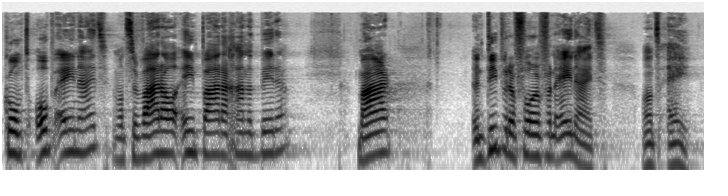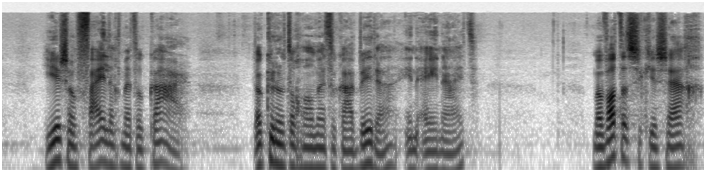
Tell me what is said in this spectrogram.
komt op eenheid, want ze waren al eenparig aan het bidden. Maar een diepere vorm van eenheid. Want hé, hey, hier zo veilig met elkaar. Dan kunnen we toch wel met elkaar bidden in eenheid. Maar wat als ik je zeg,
